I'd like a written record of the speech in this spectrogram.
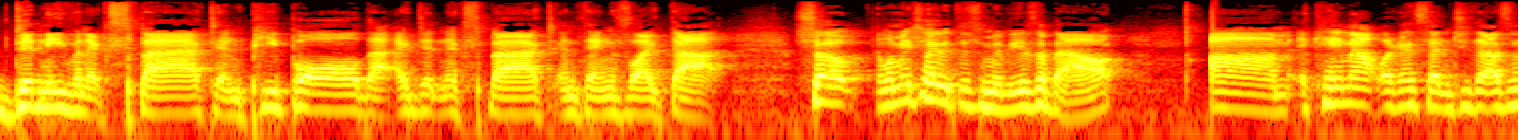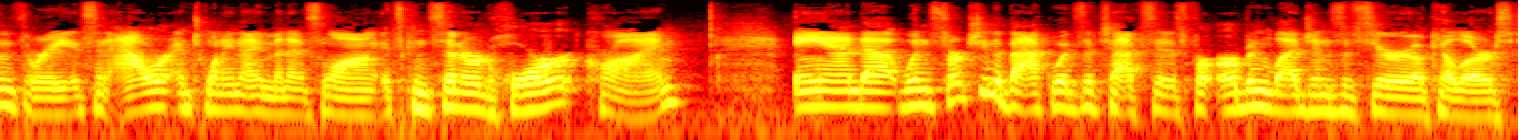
didn't even expect, and people that I didn't expect, and things like that. So let me tell you what this movie is about. Um, it came out, like I said, in 2003. It's an hour and 29 minutes long. It's considered horror crime. And uh, when searching the backwoods of Texas for urban legends of serial killers,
